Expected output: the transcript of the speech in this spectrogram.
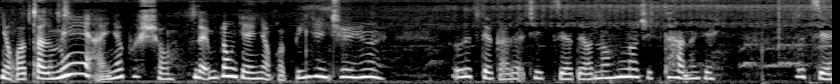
nhỏ có tờ mẹ ấy nhá bút sổ để trong chơi nhỏ có pin trên chơi thôi, ừ tiệt cả lại chị tiệt tiệt nó nó chỉ thả nó chơi ừ tiệt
